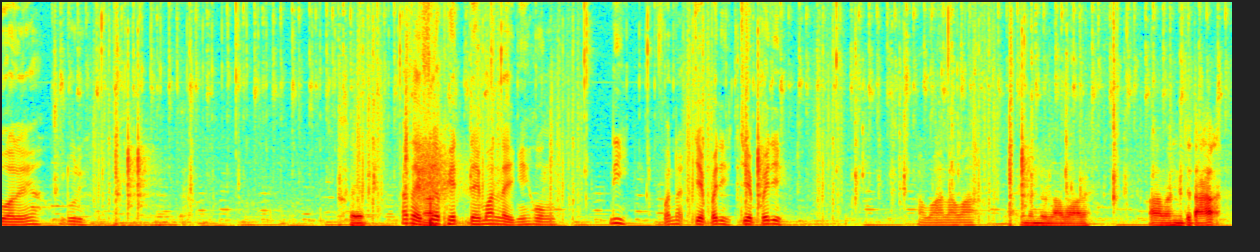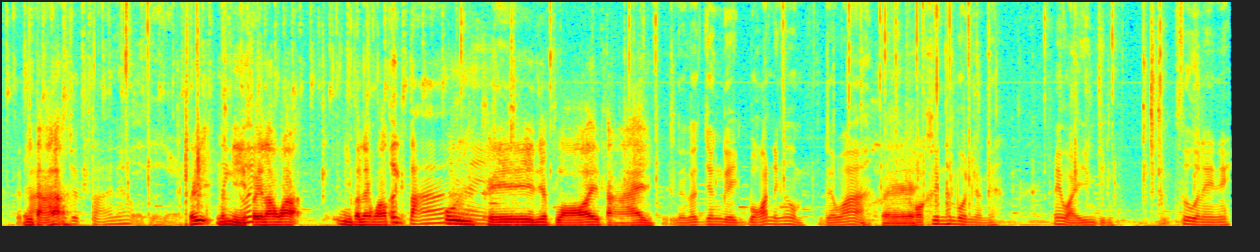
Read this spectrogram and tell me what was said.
รัวๆเลยอะดูดิ โอเค ถ้าใส่เสื้อเพชรไดมอนด์อะไรอย่างงี้คง นี่ฟอนต์อะเจ็บไปดิ เจ็บไปดิลาวาลาวา ให้มันโดนลาวาเลยอ่ามันมันจะตายละจะไม่ตายละจะตายแล้ว เฮ้ยมันหนีไปลาวาหนีไปลาวาเอ้ยตายโอเคเรียบร้อยตายเดี๋ยวเรายังเหลืออีกบอสหนึงครับผมแต่ว่าโอเคขอขึ้นด้านบนก่อนเนี่ยไม่ไหวจริง ๆ สู้ในนี้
